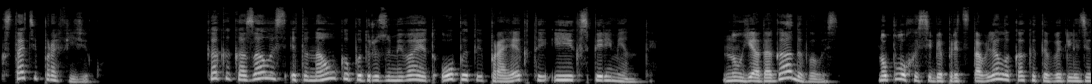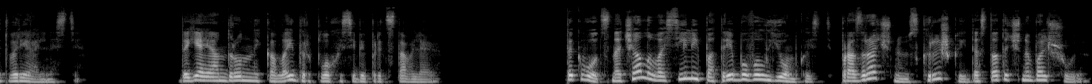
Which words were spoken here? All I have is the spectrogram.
Кстати, про физику. Как оказалось, эта наука подразумевает опыты, проекты и эксперименты. Ну, я догадывалась, но плохо себе представляла, как это выглядит в реальности. Да я и андронный коллайдер плохо себе представляю. Так вот, сначала Василий потребовал емкость, прозрачную, с крышкой, достаточно большую.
